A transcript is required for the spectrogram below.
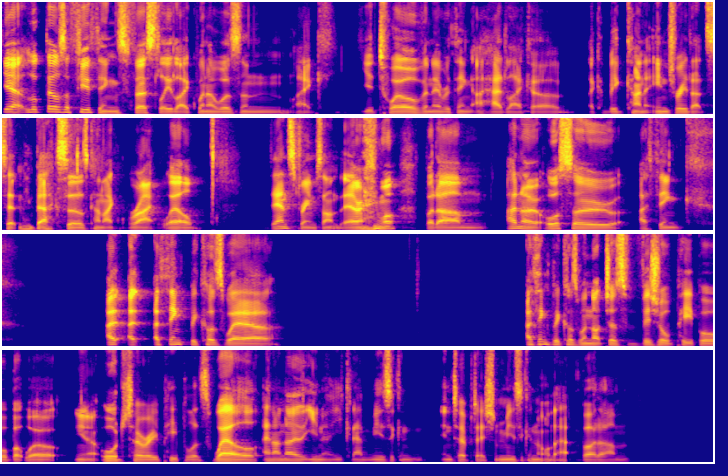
Yeah, look, there was a few things. Firstly, like when I was in like year twelve and everything, I had like a like a big kind of injury that set me back. So I was kind of like, right, well, dance streams aren't there anymore. But um, I know. Also, I think, I I, I think because we're, I think because we're not just visual people, but we're you know auditory people as well. And I know you know you can have music and interpretation, music and all that, but um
